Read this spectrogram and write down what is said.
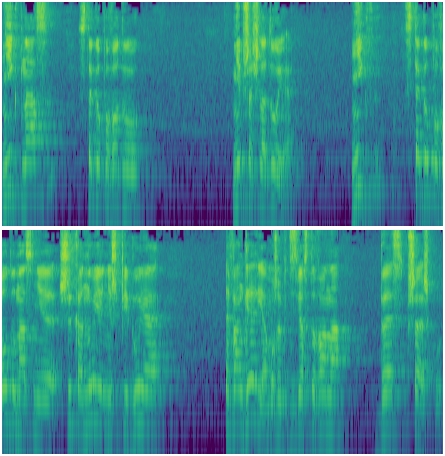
Nikt nas z tego powodu nie prześladuje. Nikt z tego powodu nas nie szykanuje, nie szpieguje. Ewangelia może być zwiastowana bez przeszkód.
